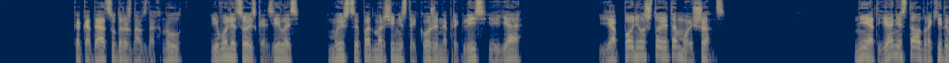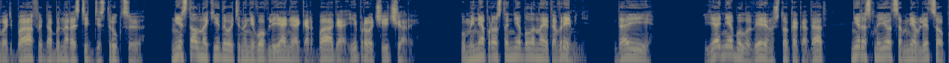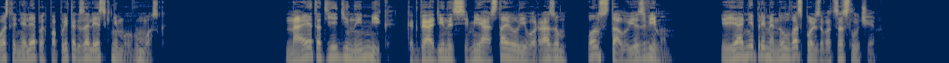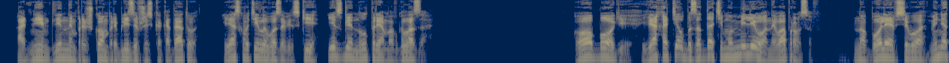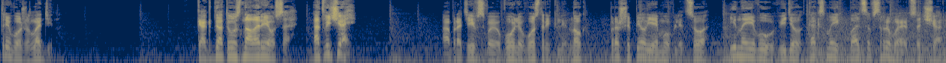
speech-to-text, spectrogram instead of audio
Какадат судорожно вздохнул, его лицо исказилось, мышцы под морщинистой кожей напряглись, и я... Я понял, что это мой шанс. Нет, я не стал прокидывать бафы, дабы нарастить деструкцию, не стал накидывать на него влияние Гарбага и прочие чары. У меня просто не было на это времени. Да и... Я не был уверен, что Какадат не рассмеется мне в лицо после нелепых попыток залезть к нему в мозг. На этот единый миг, когда один из семи оставил его разум, он стал уязвимым. И я не применул воспользоваться случаем. Одним длинным прыжком приблизившись к Акадату, я схватил его за виски и взглянул прямо в глаза. О боги, я хотел бы задать ему миллионы вопросов, но более всего меня тревожил один. «Когда ты узнал Ареуса? Отвечай!» Обратив свою волю в острый клинок, прошипел я ему в лицо и наяву увидел, как с моих пальцев срываются чары.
